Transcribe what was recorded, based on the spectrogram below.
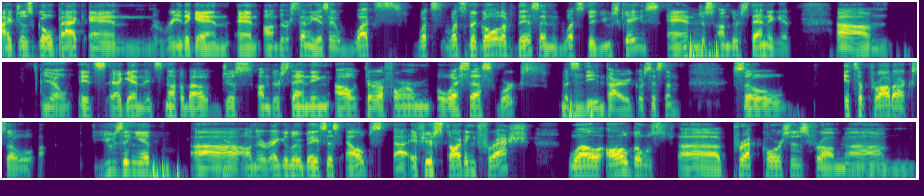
I just go back and read again and understanding it. Say what's what's what's the goal of this and what's the use case and mm-hmm. just understanding it. Um, you know, it's again, it's not about just understanding how Terraform OSS works, but mm-hmm. it's the entire ecosystem. So it's a product. So using it uh, yeah. on a regular basis helps. Uh, if you're starting fresh, well, all those uh, prep courses from um,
